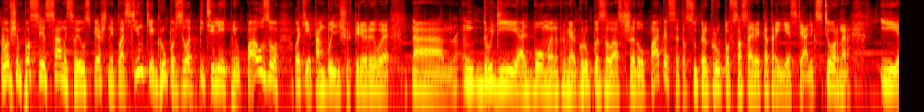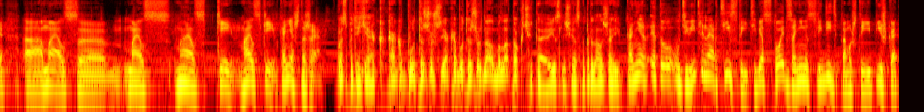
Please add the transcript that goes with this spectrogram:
В общем, после самой своей успешной пластинки группа взяла пятилетнюю паузу. Окей, там были еще в перерывы э, другие альбомы, например, группы The Last Shadow Puppets. Это супергруппа, в составе которой есть Алекс Тернер и э, Майлз, э, Майлз, Майлз Кейн. Майлз Кейн, конечно же. Господи, я как будто, я как будто журнал «Молоток» читаю, если честно, продолжай. Конечно, это удивительные артисты, и тебе стоит за ними следить, потому что епишка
